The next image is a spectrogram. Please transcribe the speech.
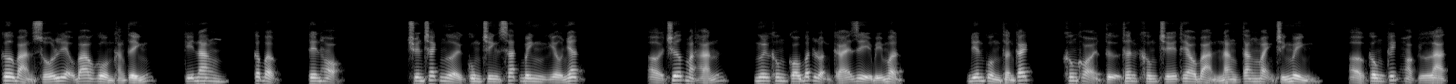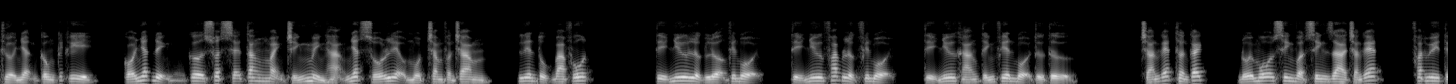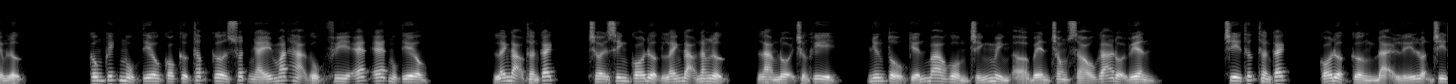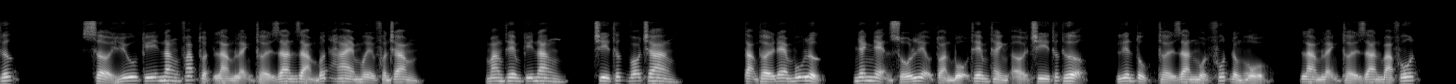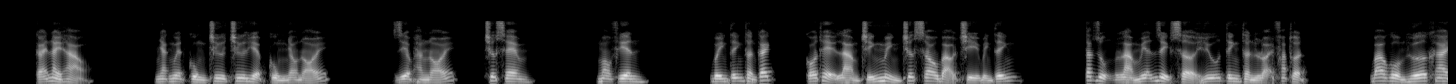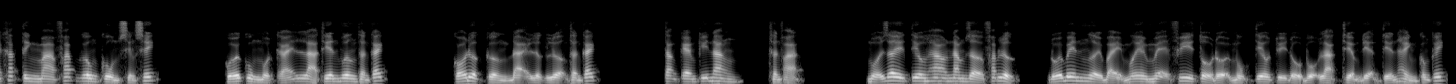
Cơ bản số liệu bao gồm kháng tính, kỹ năng, cấp bậc, tên họ. Chuyên trách người cung trinh sát binh yêu nhất. Ở trước mặt hắn, ngươi không có bất luận cái gì bí mật. Điên cuồng thần cách, không khỏi tự thân không chế theo bản năng tăng mạnh chính mình, ở công kích hoặc là thừa nhận công kích khi, có nhất định cơ suất sẽ tăng mạnh chính mình hạng nhất số liệu 100%, liên tục 3 phút. Tỷ như lực lượng phiên bội, tỷ như pháp lực phiên bội, tỷ như kháng tính phiên bội từ từ. Chán ghét thân cách, đối mỗi sinh vật sinh ra chán ghét, phát huy tiềm lực. Công kích mục tiêu có cực thấp cơ suất nháy mắt hạ gục phi SS mục tiêu. Lãnh đạo thần cách, trời sinh có được lãnh đạo năng lực, làm đội trưởng khi, nhưng tổ kiến bao gồm chính mình ở bên trong 6 gã đội viên. Tri thức thần cách, có được cường đại lý luận tri thức. Sở hữu kỹ năng pháp thuật làm lệnh thời gian giảm bớt 20%. Mang thêm kỹ năng, tri thức võ trang. Tạm thời đem vũ lực, nhanh nhẹn số liệu toàn bộ thêm thành ở tri thức thượng, liên tục thời gian 1 phút đồng hồ, làm lệnh thời gian 3 phút. Cái này hảo. Nhạc Nguyệt cùng Chư Chư Hiệp cùng nhau nói. Diệp Hằng nói, trước xem. Mau phiên. Bình tĩnh thần cách, có thể làm chính mình trước sau bảo trì bình tĩnh. Tác dụng là miễn dịch sở hữu tinh thần loại pháp thuật. Bao gồm hứa khai khắc tinh ma pháp gông cùng xiềng xích. Cuối cùng một cái là thiên vương thần cách. Có được cường đại lực lượng thần cách. Tặng kèm kỹ năng, thần phạt. Mỗi giây tiêu hao 5 giờ pháp lực, đối bên người 70 mẹ phi tổ đội mục tiêu tùy đổ bộ lạc thiểm điện tiến hành công kích.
